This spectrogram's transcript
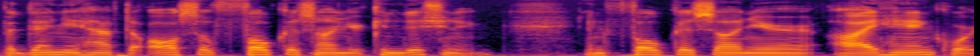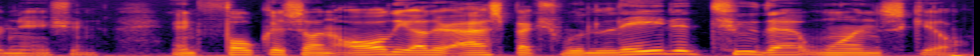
But then you have to also focus on your conditioning and focus on your eye hand coordination and focus on all the other aspects related to that one skill.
